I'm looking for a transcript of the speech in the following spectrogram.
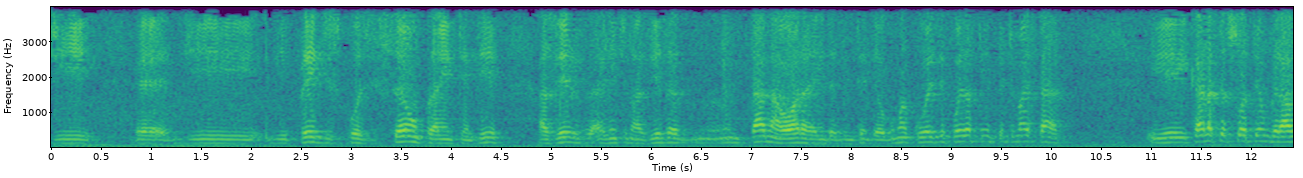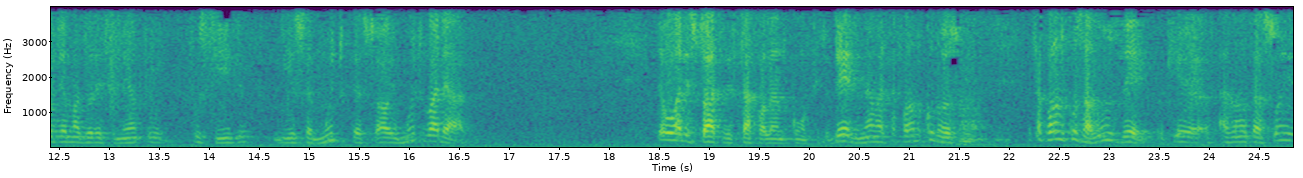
de, é, de, de predisposição para entender. Às vezes a gente na vida não está na hora ainda de entender alguma coisa, depois ela tem entende mais tarde. E cada pessoa tem um grau de amadurecimento possível, e isso é muito pessoal e muito variado. Então o Aristóteles está falando com o filho dele, né, mas está falando conosco. Ele está falando com os alunos dele, porque as anotações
